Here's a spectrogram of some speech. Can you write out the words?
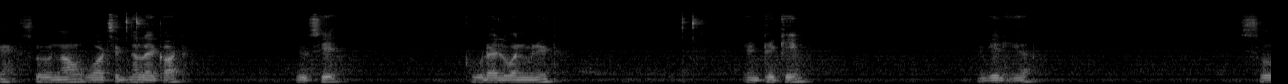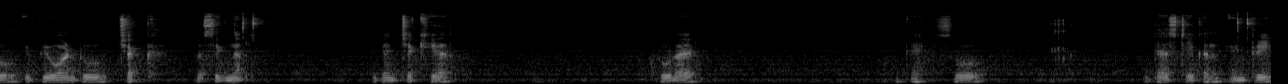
okay so now what signal I got? You see crude oil one minute. Entry came. Again here. So if you want to check the signal you can check here. Crude oil. Okay so it has taken entry.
